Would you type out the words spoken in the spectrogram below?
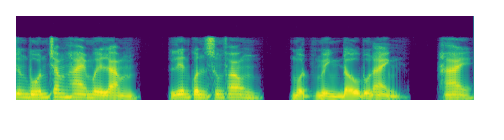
chương 425, liên quân xung phong, một mình đấu bốn ảnh, hai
